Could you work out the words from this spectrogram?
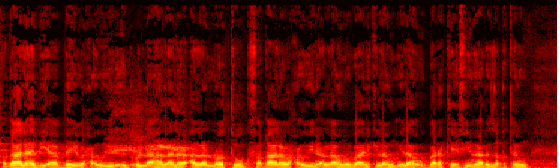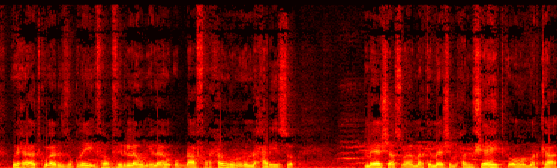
Faqaala abii aabahay waxa uu yihi idcu llaaha lanaa alla noo tuug. Faqaala waxa uu yihi allaahuma baarik lahum ilaah u barakee fiimaa rasaqtahum wixii aada ku arsuqday faqfir lahum ilaah u dhaaf farxamhum u naxariiso. Meeshaas waa marka meesha maxalu shaahidka oho marka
